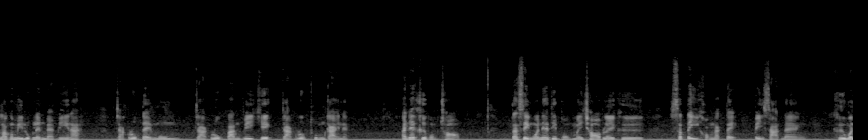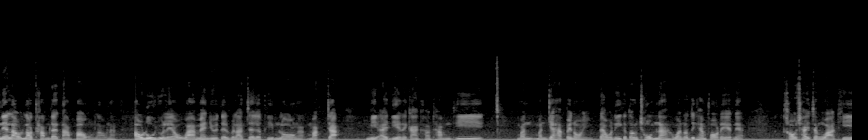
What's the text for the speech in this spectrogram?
เราก็มีลูกเล่นแบบนี้นะ จากลูกเตะมุม จากลูกปั่นฟรีคิก จากลูกทุ่มไกลเนี่ย อันนี้คือผมชอบ แต่สิ่งวันนี้ที่ผมไม่ชอบเลยคือสติของนักเตะปีศาจแดง คือวันนี้เราเราทำได้ตามเป้าของเรานะ เรารู้อยู่แล้วว่าแมนยูเต็ดเวลาเจอกับทีมรองอะ่ะมักจะมีไอเดียในการเข้าทำที่มันมันยากไปหน่อย แต่วันนี้ก็ต้องชมนะว่านอตติงแฮมฟอร์เรสเนี่ยเขาใช้จังหวะที่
